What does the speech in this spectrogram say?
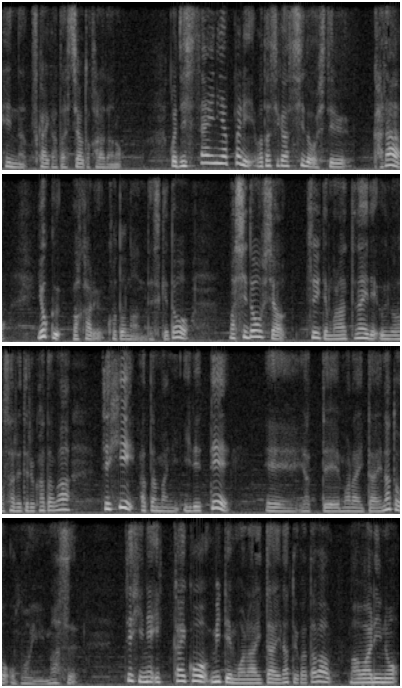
変な使い方しちゃうと体の。これ実際にやっぱり私が指導してるからよくわかることなんですけど、まあ、指導者ついてもらってないで運動されてる方は是非頭に入れて、えー、やってもらいたいなと思います。是非ね一回こう見てもらいたいなという方は周りの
